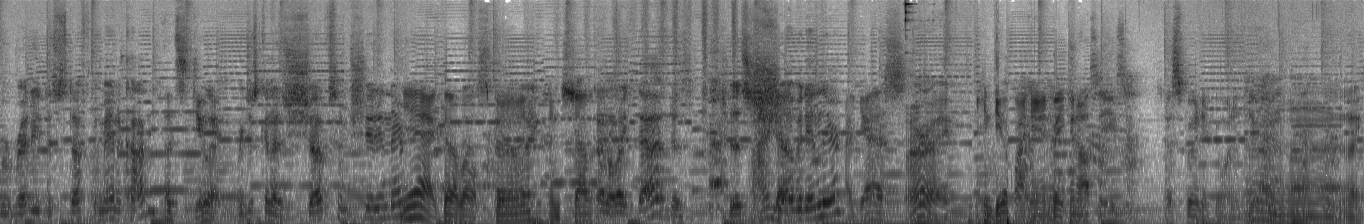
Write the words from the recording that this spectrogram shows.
we're ready to stuff the manicotti. Let's do it. We're just gonna shove some shit in there. Yeah, get a little spoon and shove Kind of like that. Just, just shove it in there. I guess. All right. You can do it by hand, but you can also use a spoon if you want to do it. Uh, like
